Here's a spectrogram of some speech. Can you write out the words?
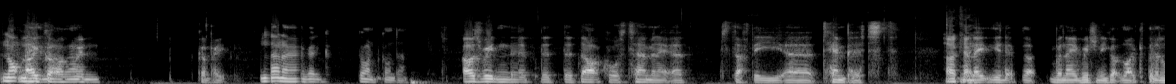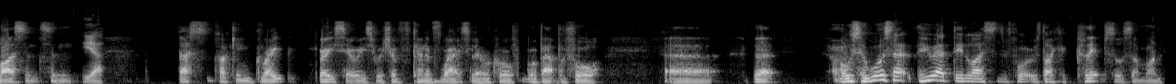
Not I me, got no, on um, Go on, Pete. no no go, go on go on Dan I was reading the, the, the Dark Horse Terminator stuff, the uh, Tempest. Okay. When they you know, when they originally got like the license, and yeah. that's fucking great, great series, which I've kind of waxed lyrical about before. Uh, but Oh, also, what was that? Who had the license before? It was like Eclipse or someone.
